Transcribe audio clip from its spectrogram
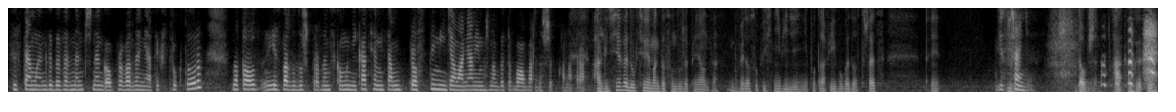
systemu jak gdyby wewnętrznego prowadzenia tych struktur, no to jest bardzo duży problem z komunikacją i tam prostymi działaniami można by to było bardzo szybko naprawić. A gdzie według Ciebie, Magda, są duże pieniądze? Bo wiele osób ich nie widzi, nie potrafi ich w ogóle dostrzec. Jest Wszędzie. Dobrze. A konkretnie?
